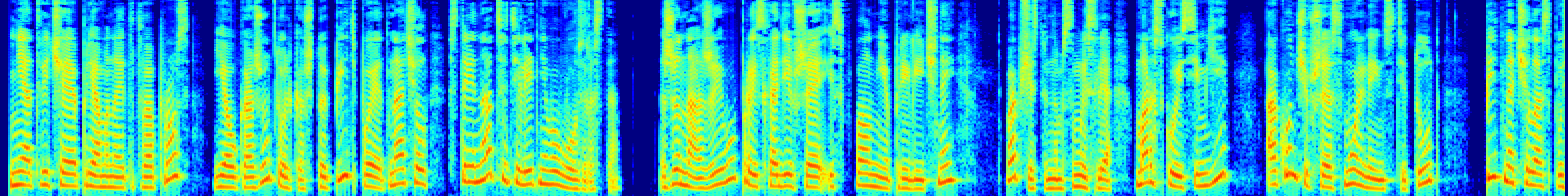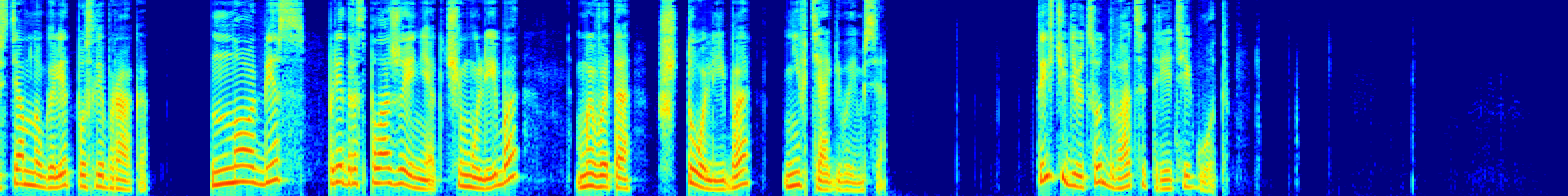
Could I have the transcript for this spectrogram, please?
Не отвечая прямо на этот вопрос, я укажу только, что пить поэт начал с 13-летнего возраста. Жена же его, происходившая из вполне приличной, в общественном смысле, морской семьи, окончившая Смольный институт, пить начала спустя много лет после брака. Но без предрасположения к чему-либо мы в это что-либо не втягиваемся. 1923 год.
